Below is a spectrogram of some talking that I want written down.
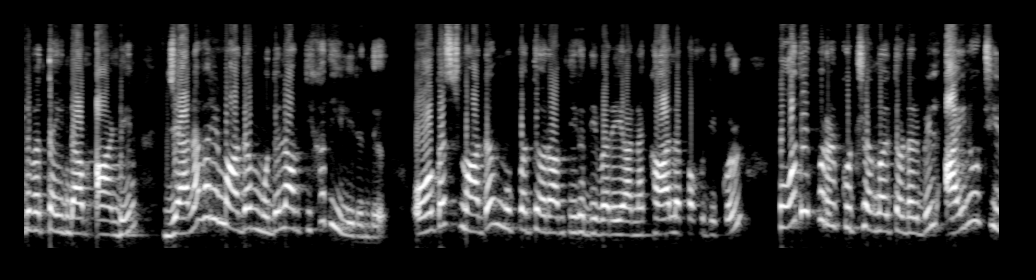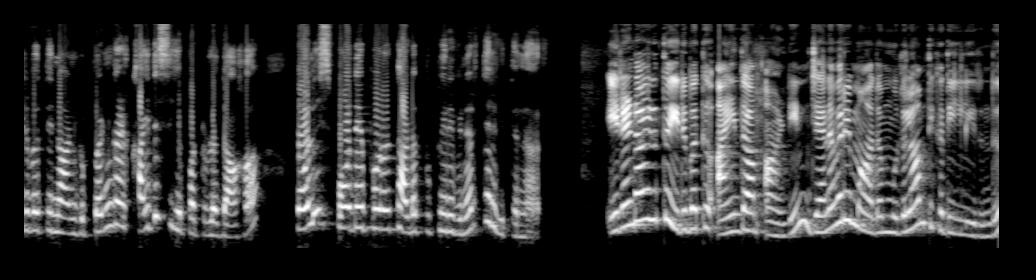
இருபத்தி ஐந்தாம் ஆண்டின் ஜனவரி மாதம் முதலாம் திகதியிலிருந்து ஆகஸ்ட் மாதம் முப்பத்தோராம் திகதி வரையான கால பகுதிக்குள் போதைப்பொருள் குற்றங்கள் தொடர்பில் ஐநூற்றி இருபத்தி நான்கு பெண்கள் கைது செய்யப்பட்டுள்ளதாக போலீஸ் போதைப்பொருள் தடுப்பு பிரிவினர் தெரிவித்தனர். இரண்டாயிரத்து இருபத்து ஐந்தாம் ஆண்டின் ஜனவரி மாதம் முதலாம் திகதியிலிருந்து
